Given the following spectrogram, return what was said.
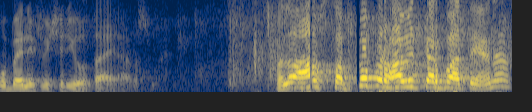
वो बेनिफिशरी होता है यार उसमें। मतलब आप सबको प्रभावित कर पाते हैं ना।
